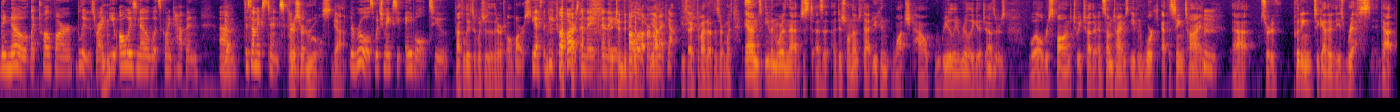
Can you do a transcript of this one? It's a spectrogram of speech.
they know like 12 bar blues, right? You always know what's going to happen. Um, Mm-hmm. Yeah. To some extent, There are certain rules, yeah. the, the rules, which makes you able to Not the least of which is that there are 12 bars. Yes, indeed, twelve bars, and they and they, they tend to be divi- harmonic. Yeah. exactly divided up in certain ways and even more than that just as an additional note to that you can watch how really really good jazzers Mm-hmm. will respond to each other and sometimes even work at the same time Hmm. uh, sort of putting together these riffs that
